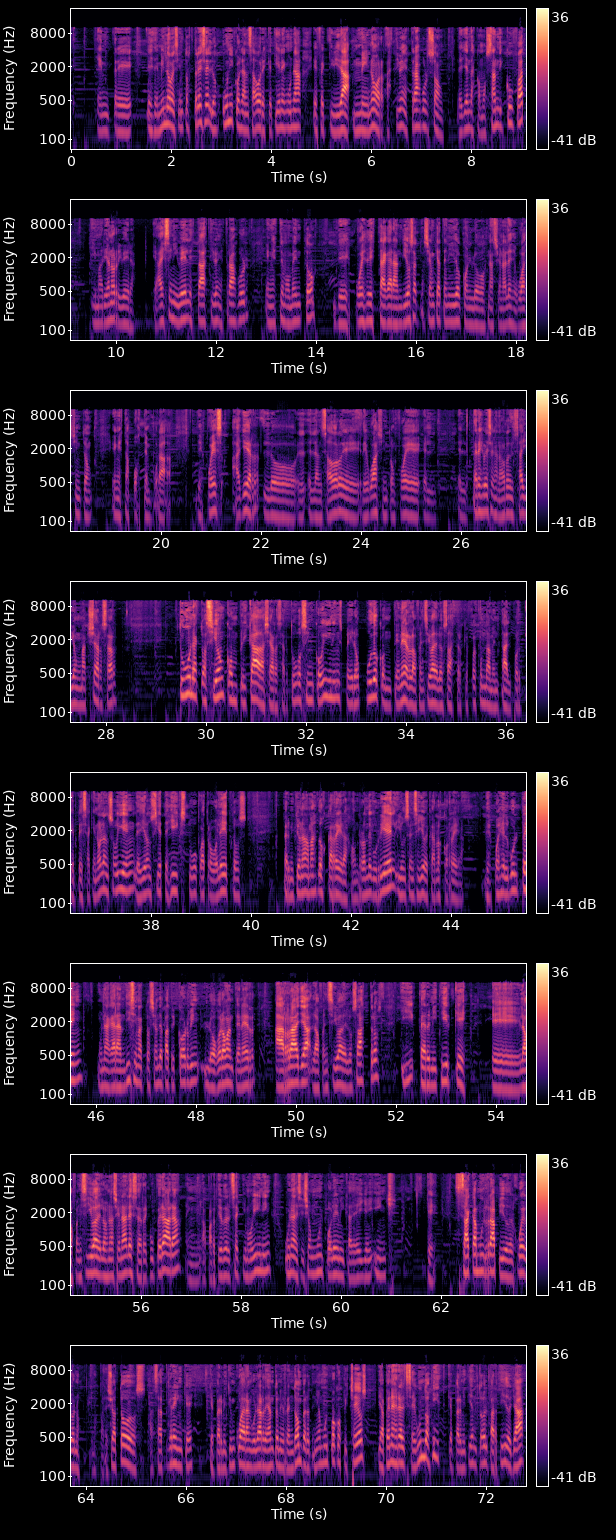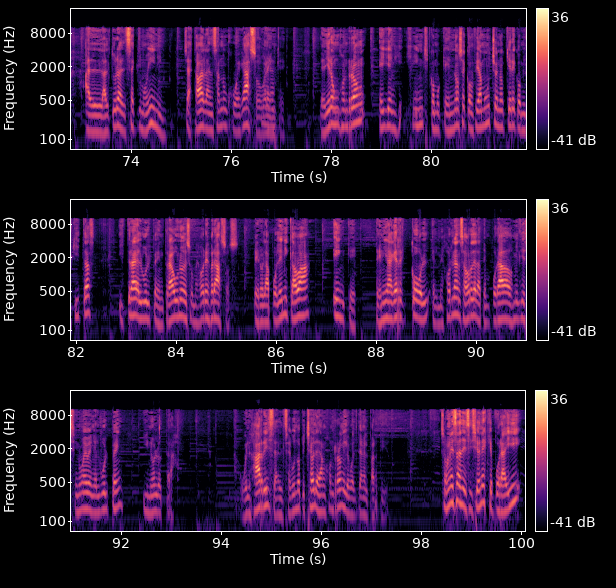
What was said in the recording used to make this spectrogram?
entre desde 1913 los únicos lanzadores que tienen una efectividad menor a Steven Strasburg son leyendas como Sandy Koufax y Mariano Rivera. A ese nivel está Steven Strasburg en este momento después de esta grandiosa actuación que ha tenido con los Nacionales de Washington en esta postemporada. Después, ayer, el, lanzador de, Washington fue el, el tres veces ganador del Cy Max Scherzer. Tuvo una actuación complicada Scherzer, tuvo cinco innings, pero pudo contener la ofensiva de los Astros, que fue fundamental, porque pese a que no lanzó bien, le dieron siete hits, tuvo cuatro boletos, permitió nada más dos carreras, honrón de Gurriel y un sencillo de Carlos Correa. Después el bullpen, una grandísima actuación de Patrick Corbin, logró mantener a raya la ofensiva de los Astros y permitir que eh, la ofensiva de los nacionales se recuperara a partir del séptimo inning. Una decisión muy polémica de AJ Inch que saca muy rápido del juego, nos, pareció a todos, a Sat Greinke, que permitió un cuadrangular de Anthony Rendón, pero tenía muy pocos picheos y apenas era el segundo hit que permitía en todo el partido ya a la altura del séptimo inning. O sea, estaba lanzando un juegazo, Claro. Brenke. Le dieron un jonrón, Aiden Hinch como que no se confía mucho, no quiere comiquitas y trae el bullpen, trae uno de sus mejores brazos. Pero la polémica va en que tenía a Gary Cole, el mejor lanzador de la temporada 2019 en el bullpen, y no lo trajo. A Will Harris, al segundo picheo, le dan jonrón y le voltean el partido. Son esas decisiones que por ahí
